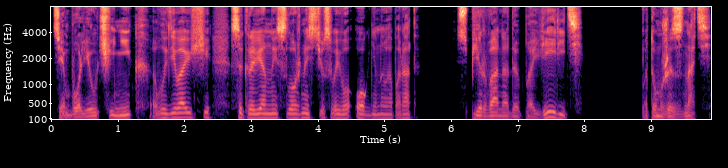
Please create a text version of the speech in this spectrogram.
Тем более ученик, овладевающий сокровенной сложностью своего огненного аппарата. Сперва надо поверить, потом уже знать,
